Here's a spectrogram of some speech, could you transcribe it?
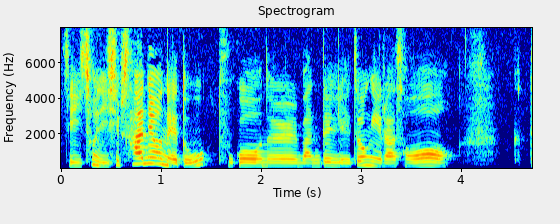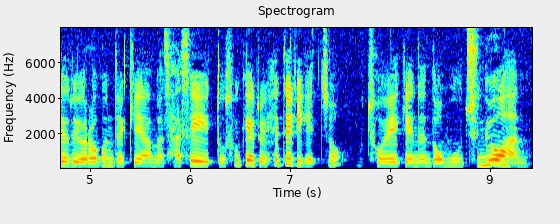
이제 2024년에도 두 권을 만들 예정이라서 그때도 여러분들께 아마 자세히 또 소개를 해드리겠죠. 저에게는 너무 중요한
